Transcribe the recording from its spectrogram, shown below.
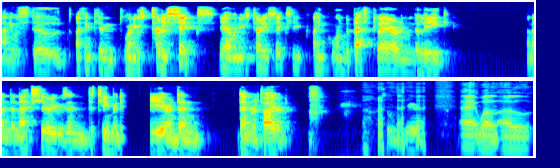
and he was still, I think, in, when he was 36, yeah, when he was 36, he I think won the best player in the league, and then the next year he was in the team of the year, and then then retired. So weird. Uh, well, I'll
